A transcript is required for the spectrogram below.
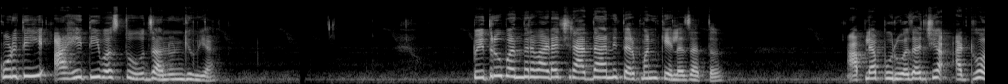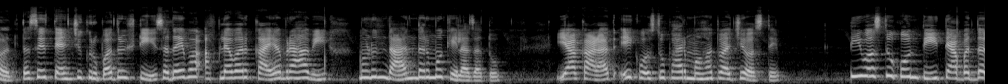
कोणतीही आहे ती वस्तू जाणून घेऊया. पितृबंधरवाड्यात श्राद्ध आणि तर्पण केलं जातं. आपल्या पूर्वजांची आठवण तसेच त्यांची कृपादृष्टी सदैव आपल्यावर कायम राहावी म्हणून दानधर्म केला जातो. या काळात एक वस्तू फार महत्त्वाची असते. ती वस्तू कोणती त्याबद्दल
